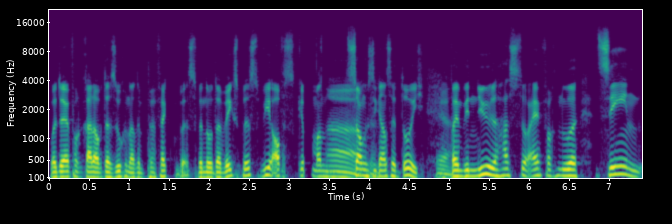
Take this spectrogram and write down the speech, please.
weil du einfach gerade auf der Suche nach dem Perfekten bist. Wenn du unterwegs bist, wie oft skippt man Ah, Songs okay. die ganze Zeit durch? Ja. Beim Vinyl hast du einfach nur zehn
